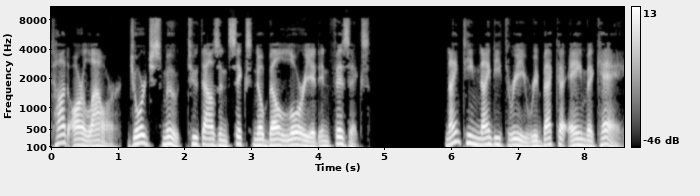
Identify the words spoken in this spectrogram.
Todd R. Lauer, George Smoot 2006 Nobel laureate in physics 1993 Rebecca A. Mackay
